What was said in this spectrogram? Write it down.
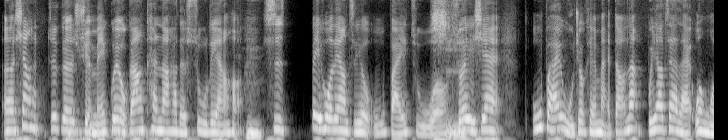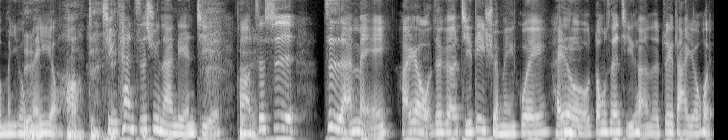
呃，像这个雪玫瑰，我刚刚看到它的数量哈，是备货量只有五百组哦，所以现在五百五就可以买到。那不要再来问我们有没有哈，请看资讯栏连接。好，这是自然美，还有这个极地雪玫瑰，还有东森集团的最大优惠。嗯、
